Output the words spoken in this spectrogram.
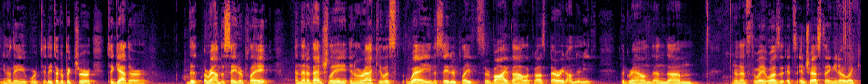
you know they were t- they took a picture together that, around the Seder plate. And then eventually, in a miraculous way, the Seder plate survived the Holocaust, buried underneath the ground, and um, you know that's the way it was. It's interesting, you know, like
